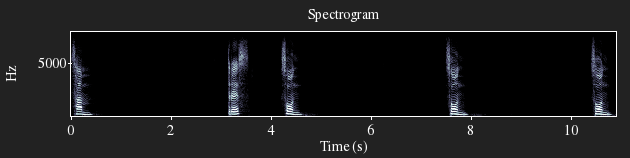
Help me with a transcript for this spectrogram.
Sam. Son. Son. Son.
